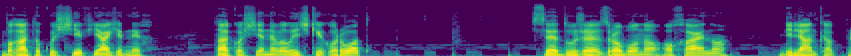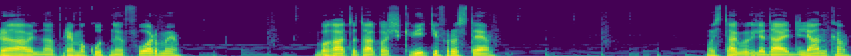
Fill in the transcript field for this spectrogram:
багато кущів ягідних, також є невеличкий город. Все дуже зроблено охайно, ділянка правильно прямокутної форми. Багато також квітів росте. Ось так виглядає ділянка.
